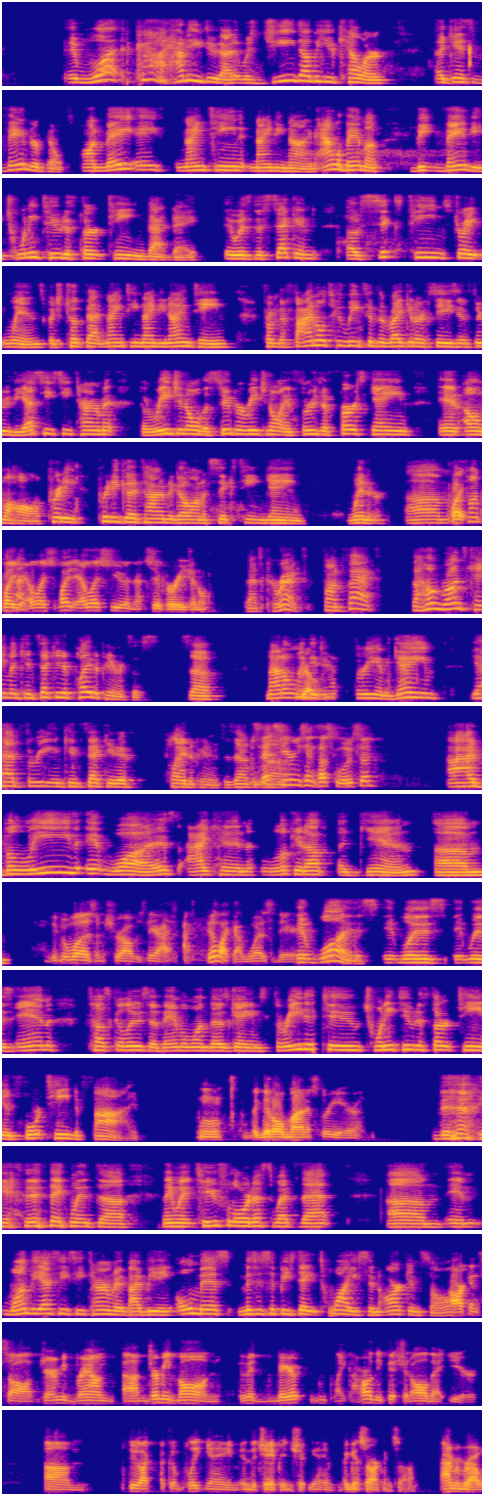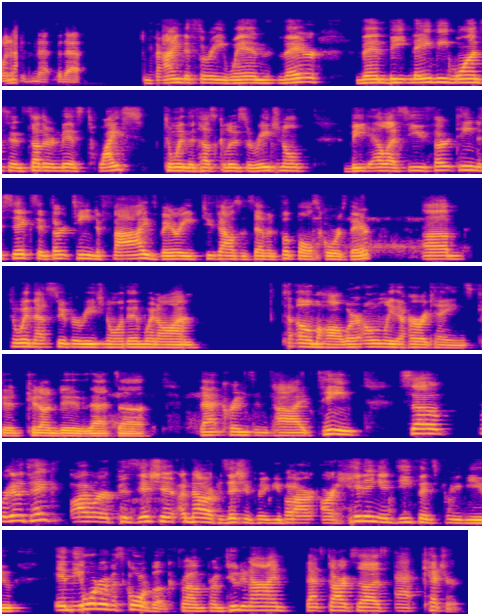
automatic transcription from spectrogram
It what? God, how do you do that? It was G.W. Keller against Vanderbilt on May 8th, 1999. Alabama beat Vandy 22 to 13 that day. It was the second of 16 straight wins, which took that 1999 team from the final two weeks of the regular season through the SEC tournament, the regional, the super regional, and through the first game in Omaha. Pretty pretty good time to go on a 16 game winner. Um, Play, played, LSU, played LSU in that super regional. That's correct. Fun fact: the home runs came in consecutive plate appearances. So not only really? did you have three in a game, you had three in consecutive plate appearances. That's, was that uh, series in Tuscaloosa? I believe it was. I can look it up again. Um, if it was, I'm sure I was there. I, I, feel like I was there. It was. It was. It was in Tuscaloosa. Bama won those games three to two, 22 to 13, and 14 to five. Mm, the good old minus three era. they went. Uh, they went to Florida, swept that um, and won the SEC tournament by beating Ole Miss, Mississippi State twice, in Arkansas. Arkansas, Jeremy Brown, um, Jeremy Vaughn, who had very like hardly pitched at all that year, um, do like a complete game in the championship game against Arkansas. I remember I went up to the Met for that. Nine to three win there. Then beat Navy once and Southern Miss twice to win the Tuscaloosa Regional. Beat LSU 13 to 6 and 13 to 5. Very 2007 football scores there. Um, to win that super regional and then went on to Omaha where only the Hurricanes could could undo that uh, that Crimson Tide team. So we're going to take our position, uh, not our position preview, but our, our hitting and defense preview in the order of a scorebook from from two to nine. That starts us at catcher.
